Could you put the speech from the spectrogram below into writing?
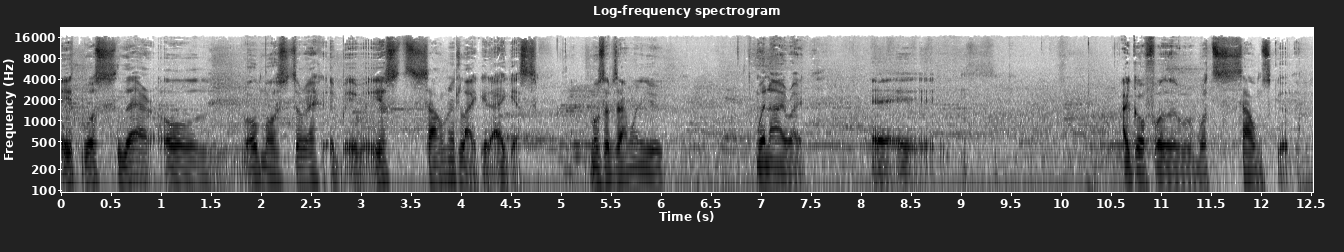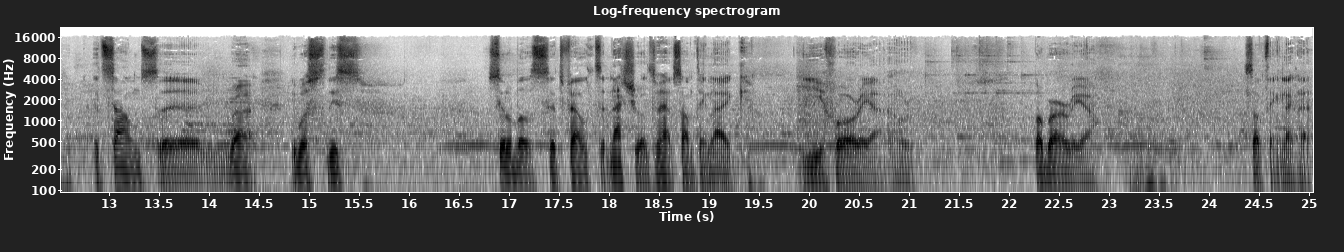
It was there all almost direct. It, just sounded like it, I guess. Most of the time when you, when I write, uh, I go for the, what sounds good. It sounds. Uh, it was these syllables. It felt natural to have something like euphoria or barbaria, something like that.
